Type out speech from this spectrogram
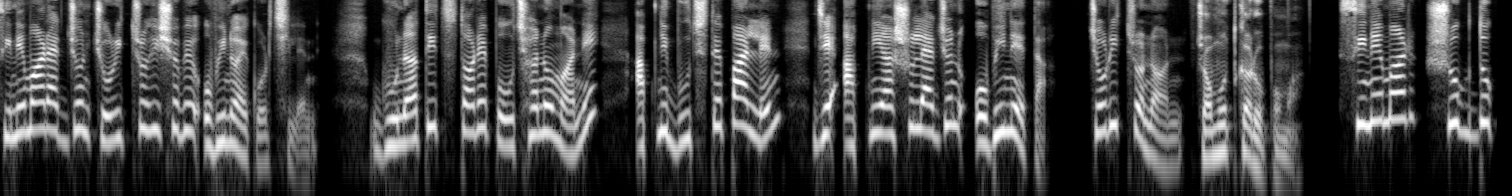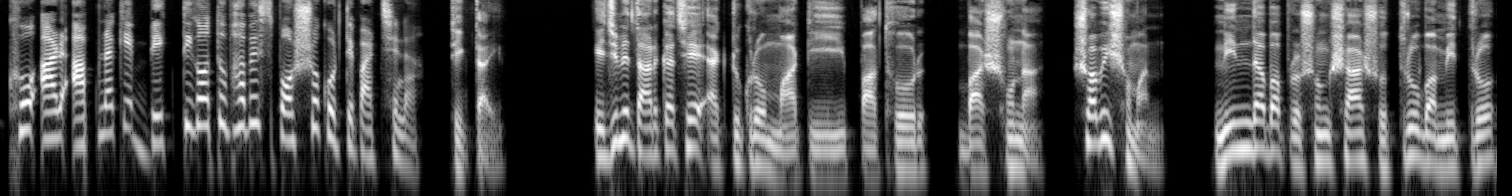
সিনেমার একজন চরিত্র হিসেবে অভিনয় করছিলেন। গুণাতীত স্তরে পৌঁছানো মানে আপনি বুঝতে পারলেন যে আপনি আসলে একজন অভিনেতা। চরিত্র নন। চমৎকার উপমা। সিনেমার সুখ দুঃখ আর আপনাকে ব্যক্তিগতভাবে স্পর্শ করতে পারছে না। ঠিক তাই। এজন্য তার কাছে এক টুকরো মাটি পাথর বা সোনা সবই সমান। নিন্দা বা প্রশংসা শত্রু বা মিত্র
